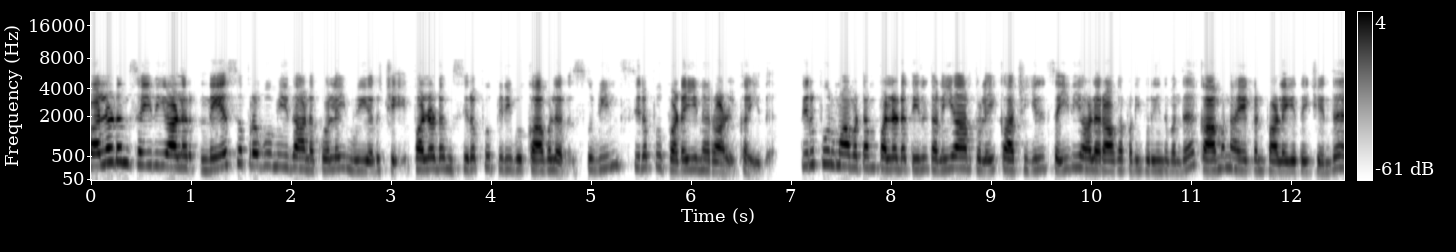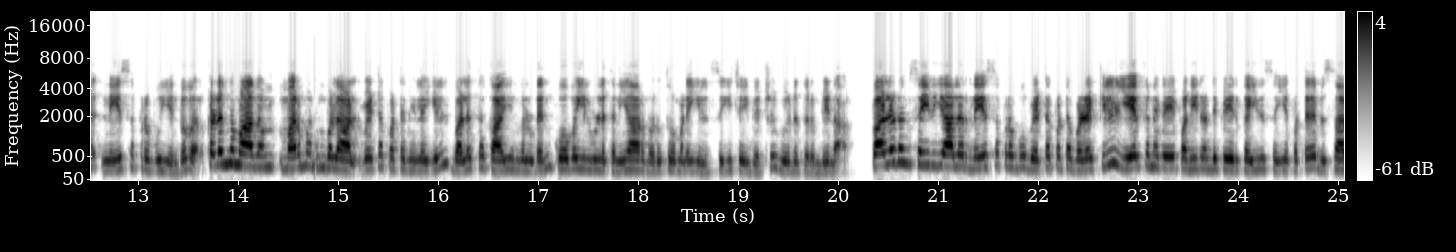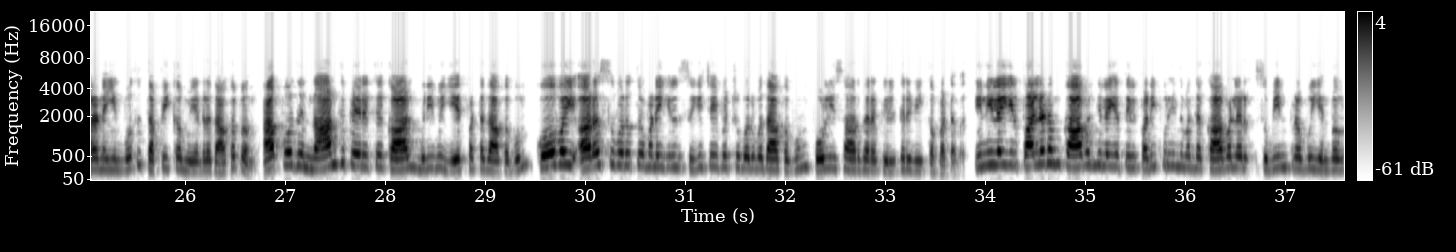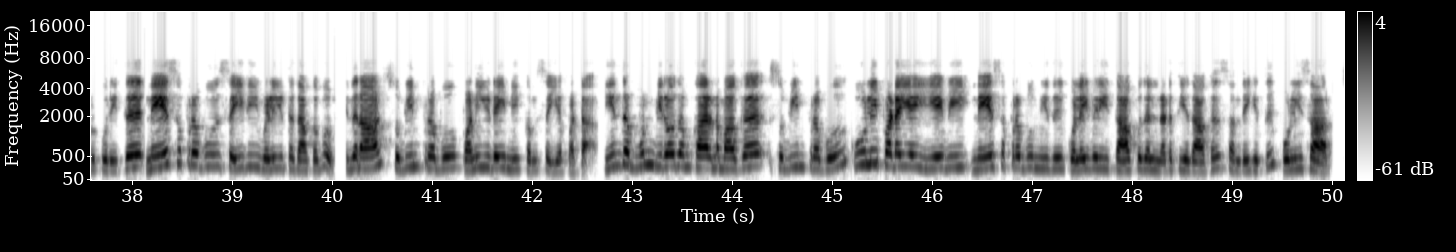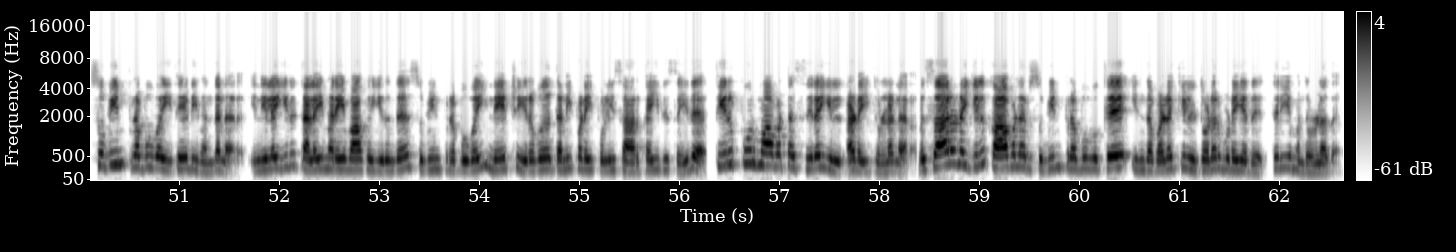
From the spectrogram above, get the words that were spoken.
பல்லடம் செய்தியாளர் நேசப்பிரபு மீதான கொலை முயற்சி. பல்லடம் சிறப்பு பிரிவு காவலர் சுபின் சிறப்பு படையினரால் கைது. திருப்பூர் மாவட்டம் பல்லடத்தில் தனியார் தொலைக்காட்சியில் செய்தியாளராக பணிபுரிந்து வந்த காமநாயக்கன் பாளையத்தைச் சேர்ந்த நேசப்பிரபு என்பவர் கடந்த மாதம் மர்ம கும்பலால் வெட்டப்பட்ட நிலையில் பலத்த காயங்களுடன் கோவையில் உள்ள தனியார் மருத்துவமனையில் சிகிச்சை பெற்று வீடு திரும்பினார். பல்லடம் செய்தியாளர் நேசப்பிரபு வெட்டப்பட்ட வழக்கில் ஏற்கனவே பனிரண்டு பேர் கைது செய்யப்பட்டு விசாரணையின் போது தப்பிக்க முயன்றதாகவும் அப்போது நான்கு பேருக்கு கால் முறிவு ஏற்பட்டதாகவும் கோவை அரசு மருத்துவமனையில் சிகிச்சை பெற்று வருவதாகவும் போலீசார் தரப்பில் தெரிவிக்கப்பட்டது. இந்நிலையில் பல்லடம் காவல் நிலையத்தில் பணிபுரிந்து வந்த காவலர் சுபின் பிரபு என்பவர் குறித்து நேசப்பிரபு செய்தி வெளியிட்டதாகவும் இதனால் சுபின் பிரபு பணியிடை நீக்கம் செய்யப்பட்டார். இந்த முன் விரோதம் காரணமாக சுபின் பிரபு கூலிப்படையை ஏவி நேசப்பிரபு மீது கொலைவெறி தாக்குதல் நடத்தியதாக சந்தேகித்து போலீசார் சுபின் பிரபுவை தேடி வந்தனர். இந்நிலையில் தலைமறைவாக இருந்த சுபின் பிரபுவை நேற்று இரவு தனிப்படை போலீசார் கைது செய்து திருப்பூர் மாவட்ட சிறையில் அடைத்துள்ளனர். விசாரணையில் காவலர் சுபின் பிரபுவுக்கு இந்த வழக்கில் தொடர்புடையது தெரியவந்துள்ளது.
